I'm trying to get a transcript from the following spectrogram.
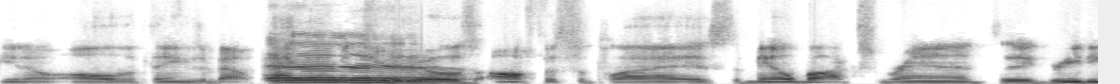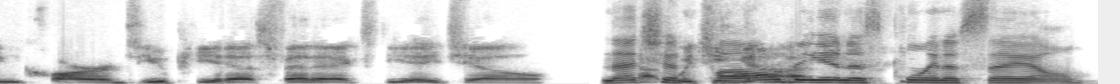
you know, all the things about packing uh, materials, office supplies, the mailbox rent, the greeting cards, UPS, FedEx, DHL. that should all be in his point of sale.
